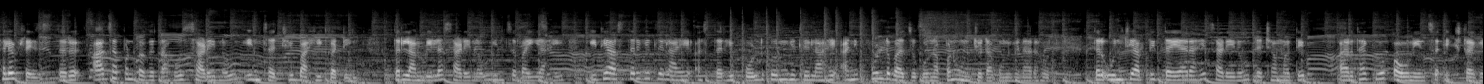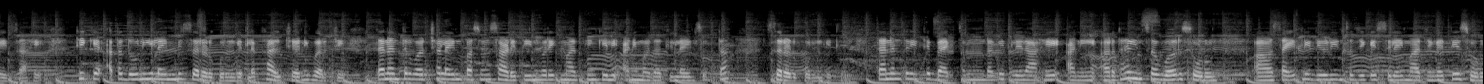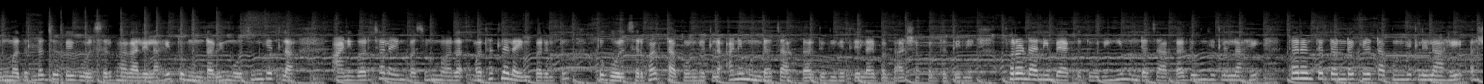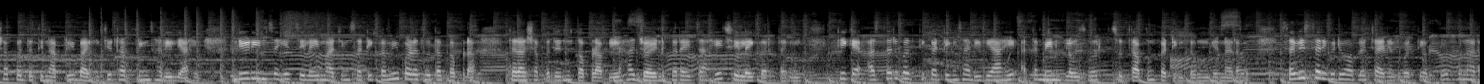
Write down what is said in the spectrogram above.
Hello friends तर आज आपण बघत आहोत साडेनऊ इंचाची बाही कटिंग तर लांबीला साडेनऊ इंच बाही आहे. इथे अस्तर घेतलेलं आहे. अस्तर हे फोल्ड करून घेतलेलं आहे आणि फोल्ड बाजू करून आपण उंची टाकून घेणार आहोत. तर उंची आपली तयार आहे साडेनऊ त्याच्यामध्ये अर्धा किंवा पाऊण इंच एक्स्ट्रा घ्यायचं आहे. ठीक आहे आता दोन्ही लाईन मी सरळ करून घेतल्या खालची आणि वरची. त्यानंतर वरच्या लाईनपासून साडेतीनवर एक मार्किंग केली आणि मधातली लाईनसुद्धा सरळ करून घेतली. त्यानंतर इथे बॅगचा मुंडा घेतलेला आहे आणि अर्धा इंच वर सोडून साईडने दीड इंच जे काही सिलाई मार्जिंग आहे ते सोडून मधातला जो काही गोलसर भाग आलेला आहे तो मुंडा मी मोजून घेतला आणि वरच्या लाईनपासून मधा मधातल्या लाईनपर्यंत तो गोलसर भाग टाकून घेतला आणि मुंड्याचा आकार देऊन घेतलेला आहे बघा अशा पद्धतीने. फ्रंट आणि बॅक दोन्हीही मुंड्याचा आकार देऊन घेतलेला आहे. त्यानंतर दंडखेळ टाकून घेतलेला आहे. अशा पद्धतीने आपली बाहीची ड्राफ्टिंग झालेली आहे. दीड इंच हे सिलाई मार्जिंगसाठी कमी पडत होता कपडा. तर अशा पद्धतीने कपडा आपल्याला हा जॉईंट करायचा आहे शिलाई करताना. ठीक आहे अस्तरवरती कटिंग झालेली आहे. आता मेन ब्लाऊजवर सुद्धा आपण कटिंग करून घेणार आहोत. सविस्तर व्हिडिओ आपल्या चॅनलवरती अपलोड होणार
